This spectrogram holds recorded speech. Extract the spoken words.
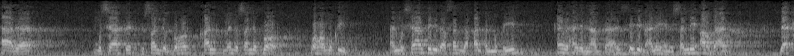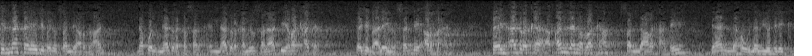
هذا مسافر يصلي الظهر خلف من يصلي الظهر وهو مقيم. المسافر إذا صلى خلف المقيم كان حديث ابن عباس يجب عليه أن يصلي أربعا. لكن متى يجب أن يصلي أربعا؟ نقول إن أدرك, إن أدرك من صلاته ركعة يجب عليه أن يصلي أربعا فإن أدرك أقل من ركعة صلى ركعتين لأنه لم يدرك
